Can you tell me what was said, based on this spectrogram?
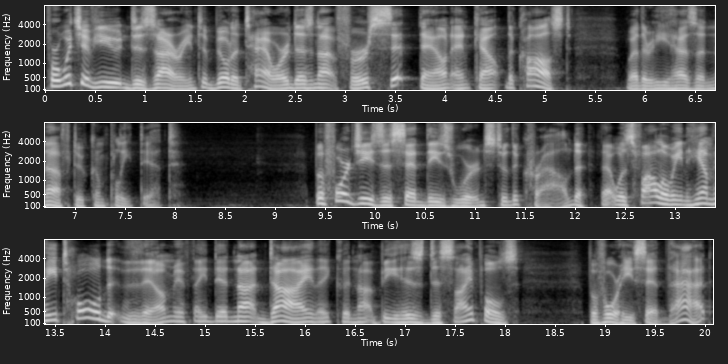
For which of you desiring to build a tower does not first sit down and count the cost, whether he has enough to complete it? Before Jesus said these words to the crowd that was following him, he told them if they did not die, they could not be his disciples. Before he said that,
